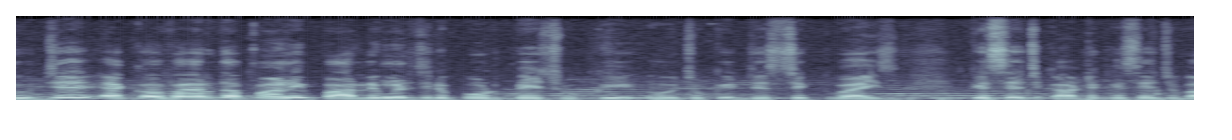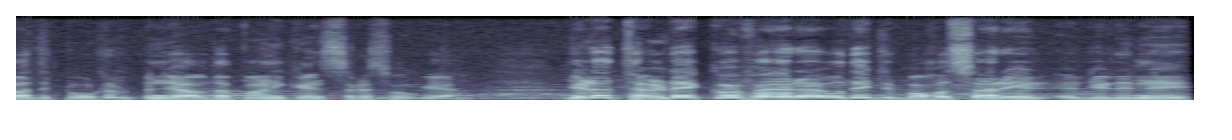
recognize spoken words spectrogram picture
ਦੂਜੇ ਐਕਵਾਫਾਇਰ ਦਾ ਪਾਣੀ ਪਾਰਲੀਮੈਂਟ 'ਚ ਰਿਪੋਰਟ ਪੇਸ਼ ਚੁੱਕੀ, ਹੋ ਚੁੱਕੀ ਡਿਸਟ੍ਰਿਕਟ ਵਾਈਜ਼ ਕਿਸੇ 'ਚ ਘੱਟ, ਕਿਸੇ 'ਚ ਵੱਧ ਟੋਟਲ ਪੰਜਾਬ ਦਾ ਪਾਣੀ ਕੈਂਸਰਸ ਹੋ ਗਿਆ। ਜਿਹੜਾ ਥਰਡ ਐਕਵਾਫਾਇਰ ਹੈ, ਉਹਦੇ 'ਚ ਬਹੁਤ ਸਾਰੇ ਜਿਹੜੇ ਨੇ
